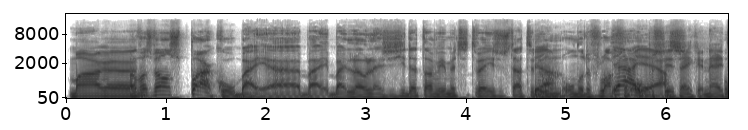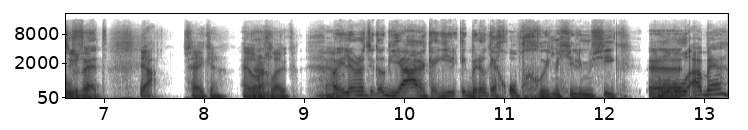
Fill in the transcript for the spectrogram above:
maar, Maar het was wel een sparkle bij, eh, bij, bij Lowlands. Als je dat dan weer met z'n tweeën zo staat te Ja. doen onder de vlag ja, van ja, ja, zeker. Nee, Hoe tuurlijk. vet. Ja, zeker. Heel erg leuk. Ja. Maar jullie hebben natuurlijk ook jaren. Kijk, ik ben ook echt opgegroeid met jullie muziek. Eh, hoe, hoe oud ben je?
